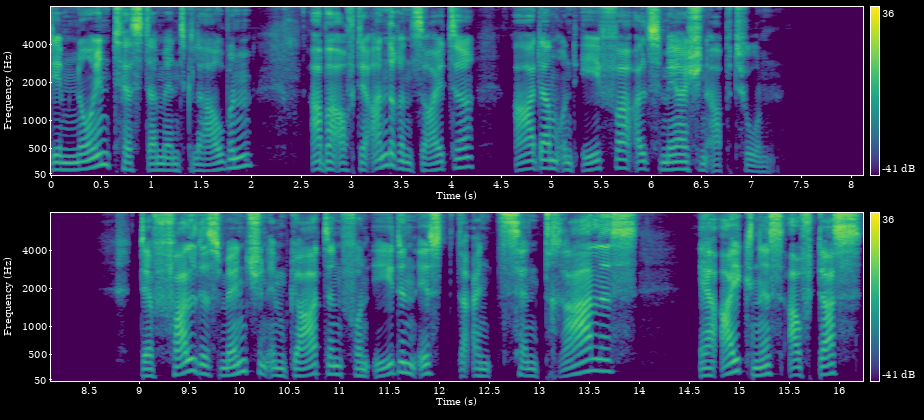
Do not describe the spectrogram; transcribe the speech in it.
dem Neuen Testament glauben, aber auf der anderen Seite Adam und Eva als Märchen abtun. Der Fall des Menschen im Garten von Eden ist ein zentrales Ereignis, auf das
